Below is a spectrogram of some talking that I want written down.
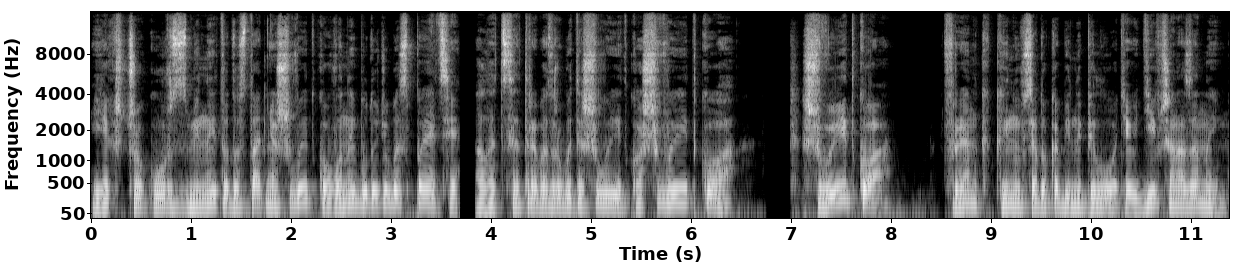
якщо курс змінити достатньо швидко, вони будуть у безпеці, але це треба зробити швидко, швидко. Швидко. Френк кинувся до кабіни пілотів, дівчина за ним.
